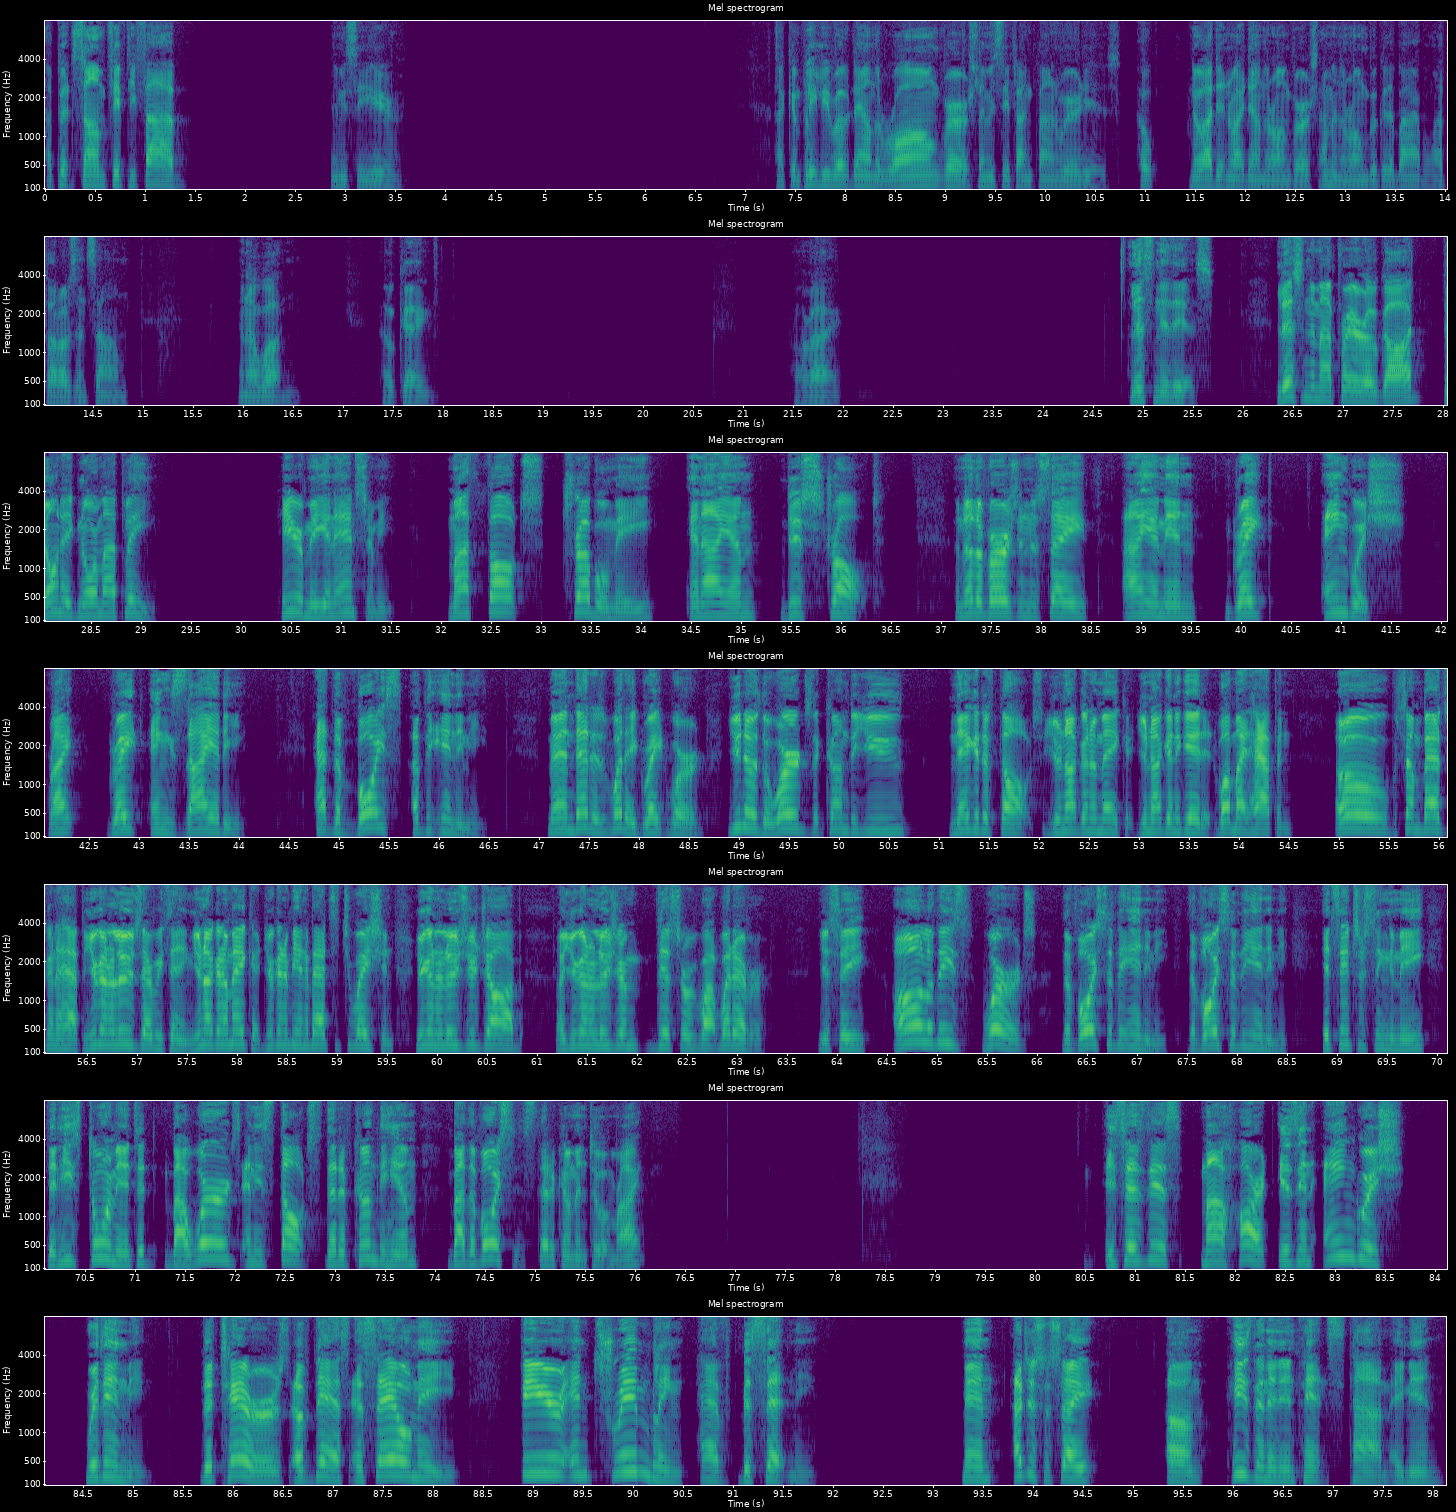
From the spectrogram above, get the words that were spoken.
I put Psalm 55. Let me see here. I completely wrote down the wrong verse. Let me see if I can find where it is. Oh, no, I didn't write down the wrong verse. I'm in the wrong book of the Bible. I thought I was in Psalm, and I wasn't. Okay. All right. Listen to this. Listen to my prayer, O God. Don't ignore my plea. Hear me and answer me. My thoughts trouble me, and I am distraught. Another version to say, I am in great anguish, right? Great anxiety at the voice of the enemy. Man, that is what a great word. You know, the words that come to you, negative thoughts, you're not going to make it. You're not going to get it. What might happen? Oh, something bad's going to happen. You're going to lose everything. You're not going to make it. You're going to be in a bad situation. You're going to lose your job. Uh, you're going to lose your this or whatever. You see, all of these words the voice of the enemy, the voice of the enemy. It's interesting to me that he's tormented by words and his thoughts that have come to him by the voices that are coming to him, right? He says this My heart is in anguish within me. The terrors of death assail me. Fear and trembling have beset me. Man, I just to say, um, He's been an intense time. Amen.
